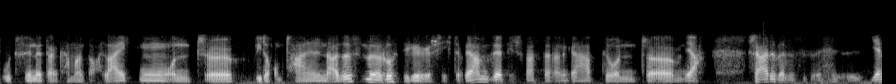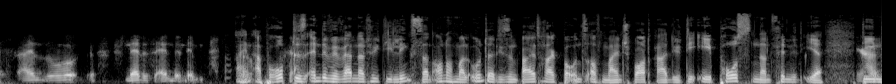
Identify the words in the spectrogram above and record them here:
gut findet, dann kann man es auch liken und äh, wiederum teilen. Also es ist eine lustige Geschichte. Wir haben sehr viel Spaß daran gehabt und ähm, ja, schade, dass es äh, jetzt ein so schnelles Ende nimmt. Ein abruptes ja. Ende. Wir werden natürlich die Links dann auch nochmal unter diesem Beitrag bei uns auf meinsportradio.de posten. Dann findet ihr ja, den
